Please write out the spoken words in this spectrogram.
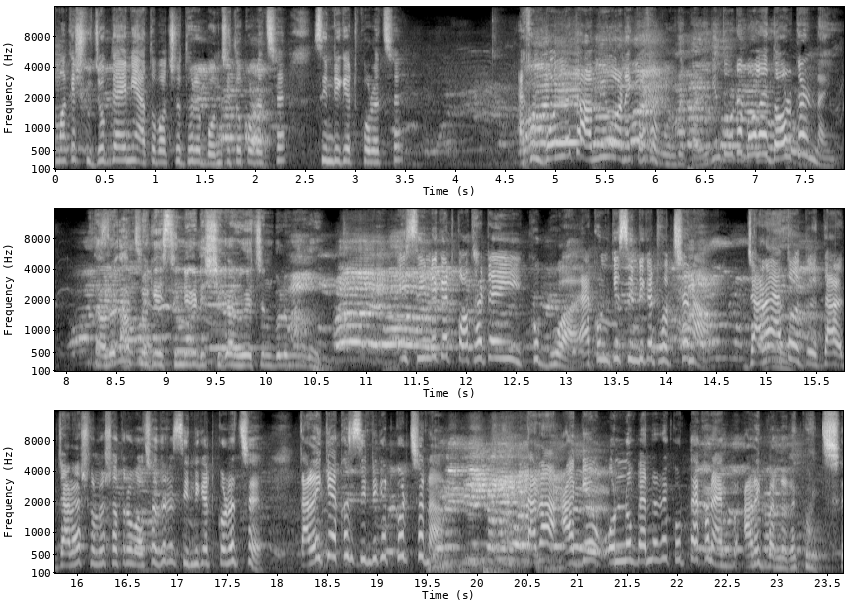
আমাকে সুযোগ দেয়নি, এত বছর ধরে বঞ্চিত করেছে সিন্ডিকেট করেছে। এখন বললে তো আমিও অনেক কথা বলতে পারি, কিন্তু ওটা বলার দরকার নাই। তাহলে আপনি কি সিন্ডিকেটের শিকার হয়েছেন বলে মনে করেন? এই সিন্ডিকেট কথাটাই খুব ভুয়া। এখন কি সিন্ডিকেট হচ্ছে না? যারা এত যারা ষোলো সতেরো বছর ধরে সিন্ডিকেট করেছে তারাই কি এখন সিন্ডিকেট করছে না? তারা আগে অন্য ব্যানারে করতে এখন আরেক ব্যানারে করছে।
